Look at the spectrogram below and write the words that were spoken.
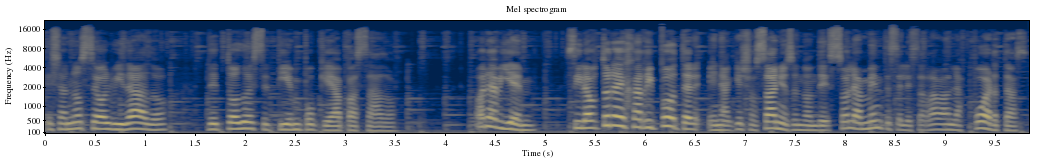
Ella no se ha olvidado de todo ese tiempo que ha pasado. Ahora bien, si la autora de Harry Potter, en aquellos años en donde solamente se le cerraban las puertas,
